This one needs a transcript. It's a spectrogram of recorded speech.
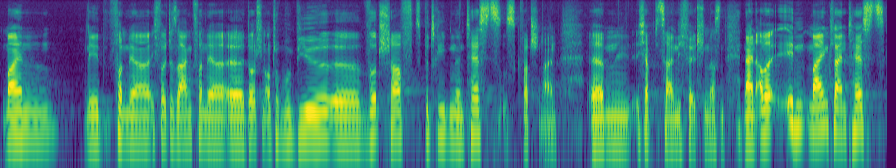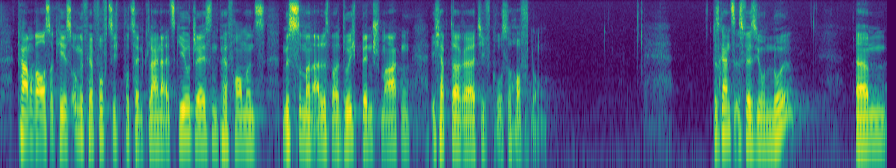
meinen nee, von der, ich wollte sagen, von der äh, deutschen Automobilwirtschaft äh, betriebenen Tests, ist Quatsch, nein, ähm, ich habe die Zahlen nicht fälschen lassen. Nein, aber in meinen kleinen Tests kam raus, okay, ist ungefähr 50 Prozent kleiner als GeoJSON, Performance müsste man alles mal durchbenchmarken. Ich habe da relativ große Hoffnung. Das Ganze ist Version 0. Ähm,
